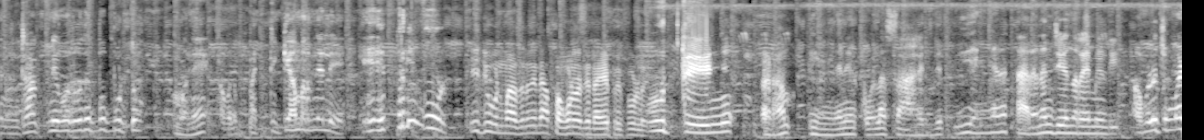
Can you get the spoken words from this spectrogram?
എന്റെ അഗ്നിപർവതം ഇപ്പൊ പൊട്ടും. മോനെ അവൾ പറ്റിക്കാൻ പറഞ്ഞല്ലേ? ഏപ്രിൽ ഫൂൾ ഈ ജൂൺ മാസത്തിൽ നിന്നെ അപ്പം കൊണ്ട് ഏപ്രിൽ ഓ തേഞ്ഞ് എടാ ഇങ്ങനെയൊക്കെയുള്ള സാഹചര്യം നീ എങ്ങനെ തരണം ചെയ്യുന്നറിയാൻ വേണ്ടി? അവൾ ചുമ്മാ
